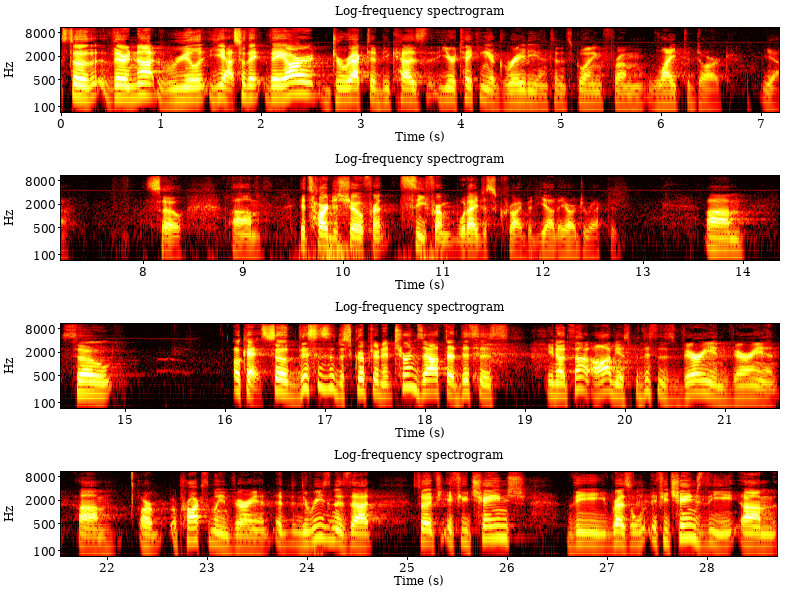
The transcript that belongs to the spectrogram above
so they're not really, yeah, so they, they are directed because you're taking a gradient and it's going from light to dark. Yeah. So um, it's hard to show from, see from what I described, but yeah, they are directed. Um, so, okay, so this is a descriptor, and it turns out that this is, you know, it's not obvious, but this is very invariant, um, or approximately invariant. the reason is that, so if, if you change the resol if you change the, um,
